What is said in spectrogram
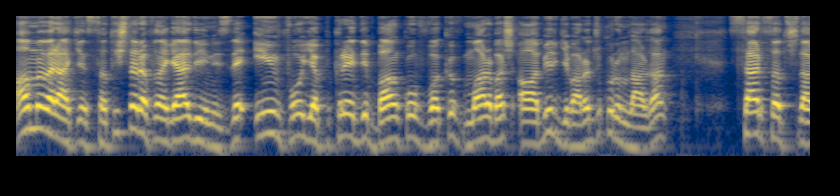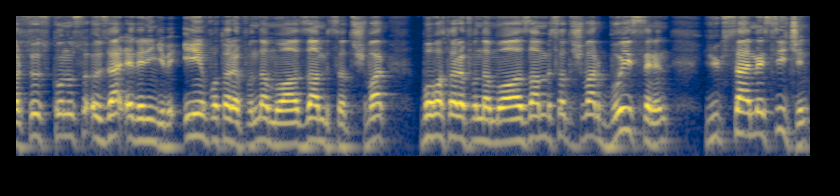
Ama ve lakin satış tarafına geldiğimizde Info, Yapı Kredi, Bankof, Vakıf, Marbaş, A1 gibi aracı kurumlardan sert satışlar söz konusu. Özellikle dediğim gibi Info tarafında muazzam bir satış var. BOFA tarafında muazzam bir satış var. Bu hissenin yükselmesi için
